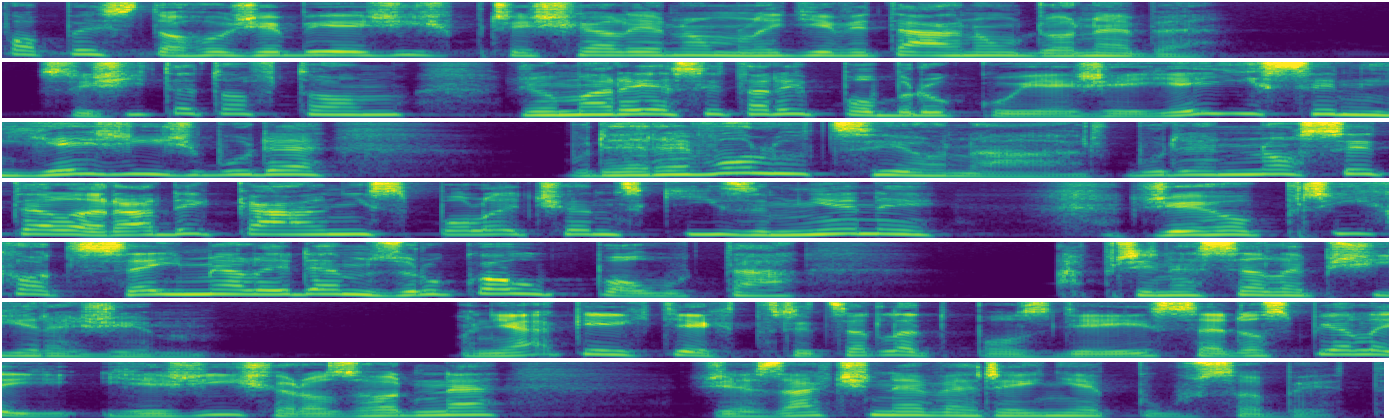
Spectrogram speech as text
popis toho, že by Ježíš přišel jenom lidi vytáhnout do nebe. Slyšíte to v tom, že Marie si tady pobrukuje, že její syn Ježíš bude bude revolucionář, bude nositel radikální společenský změny, že jeho příchod sejme lidem z rukou pouta a přinese lepší režim. O nějakých těch 30 let později se dospělý Ježíš rozhodne, že začne veřejně působit,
